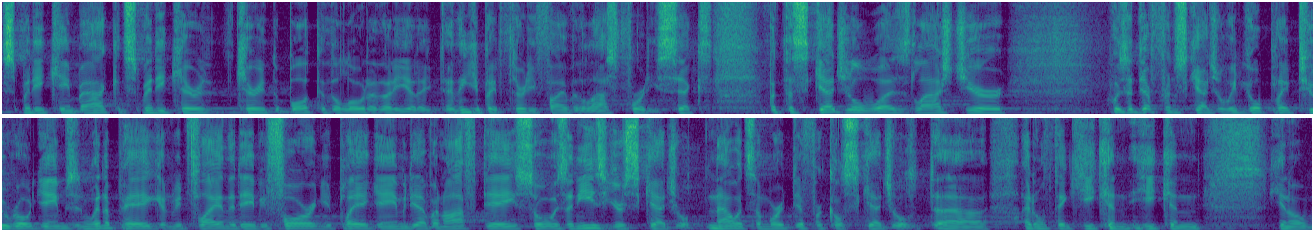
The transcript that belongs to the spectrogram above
Smitty came back and Smitty carried, carried the bulk of the load. I thought he had, a, I think he played 35 of the last 46. But the schedule was last year, was a different schedule. We'd go play two road games in Winnipeg and we'd fly in the day before and you'd play a game and you'd have an off day. So it was an easier schedule. Now it's a more difficult schedule. Uh, I don't think he can, he can, you know,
